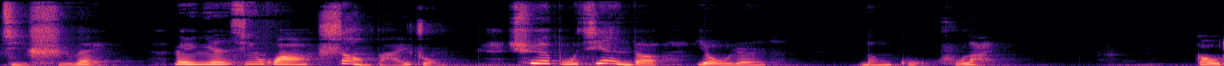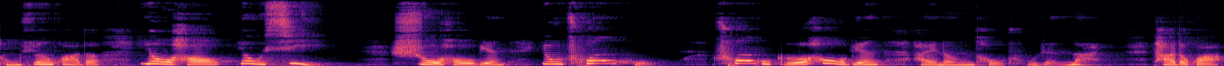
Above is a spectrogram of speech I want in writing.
几十位，每年新画上百种，却不见得有人能鼓出来。高同轩画的又好又细。树后边有窗户，窗户格后边还能透出人来。他的画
